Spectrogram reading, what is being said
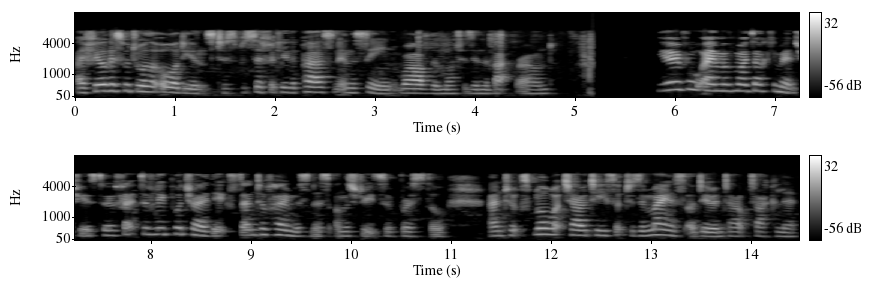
I feel this will draw the audience to specifically the person in the scene rather than what is in the background. The overall aim of my documentary is to effectively portray the extent of homelessness on the streets of Bristol and to explore what charities such as Emmaus are doing to help tackle it.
